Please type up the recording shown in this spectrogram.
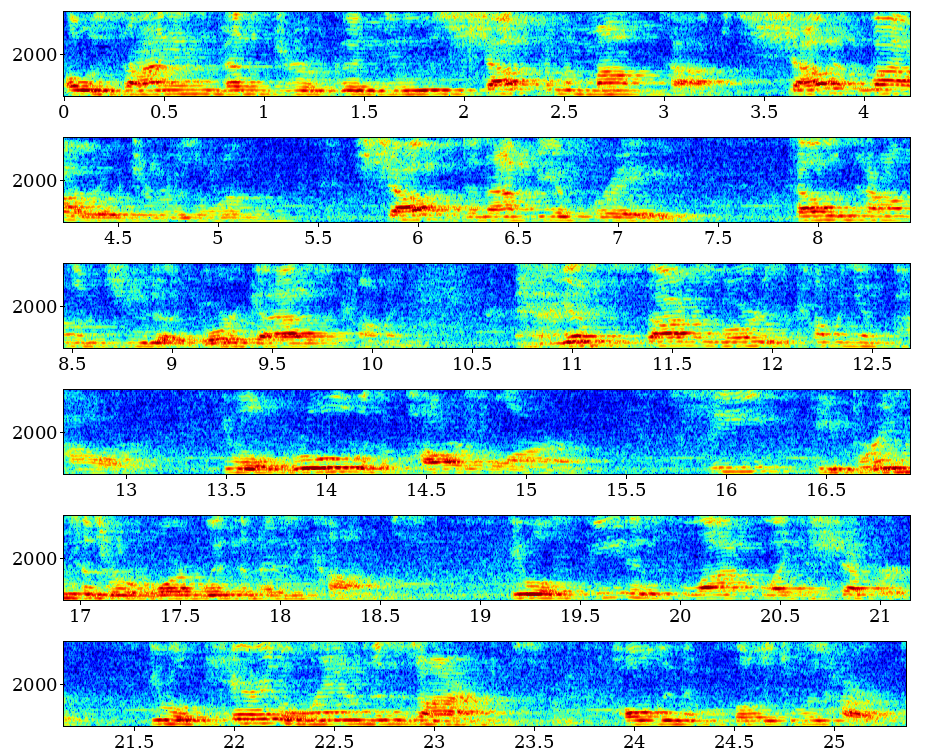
O Zion, messenger of good news, shout from the mountaintops. Shout it louder, O Jerusalem. Shout and do not be afraid. Tell the towns of Judah, your God is coming. Yes, the sovereign Lord is coming in power. He will rule with a powerful arm. See, he brings his reward with him as he comes. He will feed his flock like a shepherd. He will carry the lambs in his arms, holding them close to his heart.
